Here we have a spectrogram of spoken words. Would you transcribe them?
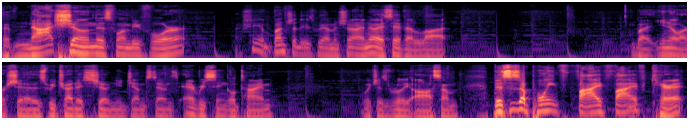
I have not shown this one before. Actually, a bunch of these we haven't shown. I know I say that a lot. But you know our shows. We try to show new gemstones every single time, which is really awesome. This is a 0.55 carat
